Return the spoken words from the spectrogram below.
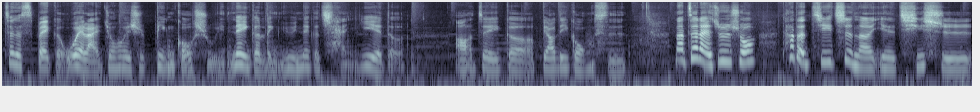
这个 SPAC 未来就会去并购属于那个领域、那个产业的啊，这一个标的公司。那再来就是说，它的机制呢，也其实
